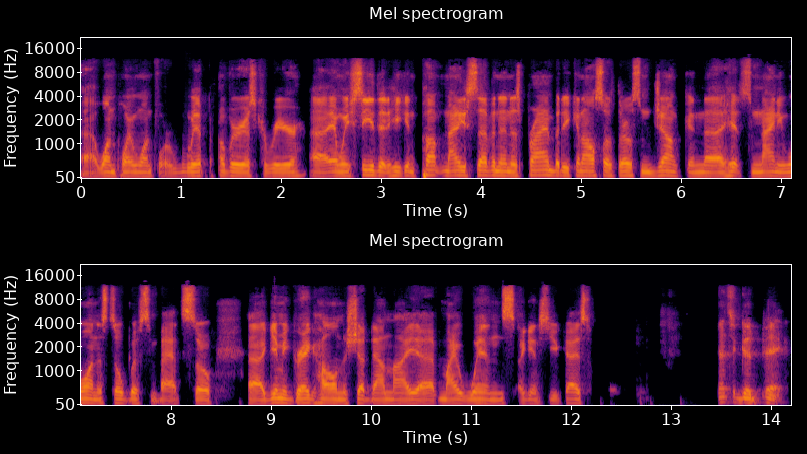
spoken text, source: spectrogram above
Uh, 1.14 whip over his career. Uh, and we see that he can pump 97 in his prime, but he can also throw some junk and uh, hit some 91 and still whiff some bats. So uh, give me Greg Holland to shut down my, uh, my wins against you guys. That's a good pick.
